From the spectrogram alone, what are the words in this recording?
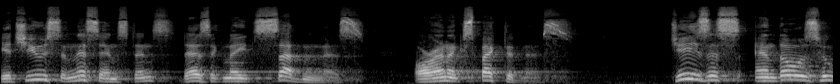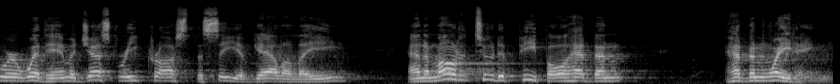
Its use in this instance designates suddenness or unexpectedness. Jesus and those who were with him had just recrossed the Sea of Galilee, and a multitude of people had been, had been waiting.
